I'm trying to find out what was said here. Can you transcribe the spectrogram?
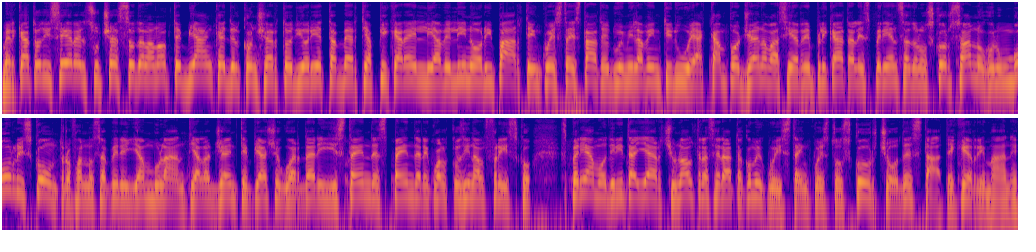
Mercato di sera, il successo della Notte Bianca e del concerto di Orietta Berti a Picarelli Avellino riparte in questa estate 2022. A Campo Genova si è replicata l'esperienza dello scorso anno con un buon riscontro, fanno sapere gli ambulanti. Alla gente piace guardare gli stand e spendere qualcosina al fresco. Speriamo di ritagliarci un'altra serata come questa in questo scorcio d'estate che rimane.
